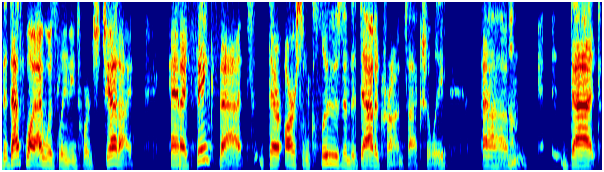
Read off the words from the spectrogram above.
th- that's why I was leaning towards Jedi. And I think that there are some clues in the datacrons actually um, that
